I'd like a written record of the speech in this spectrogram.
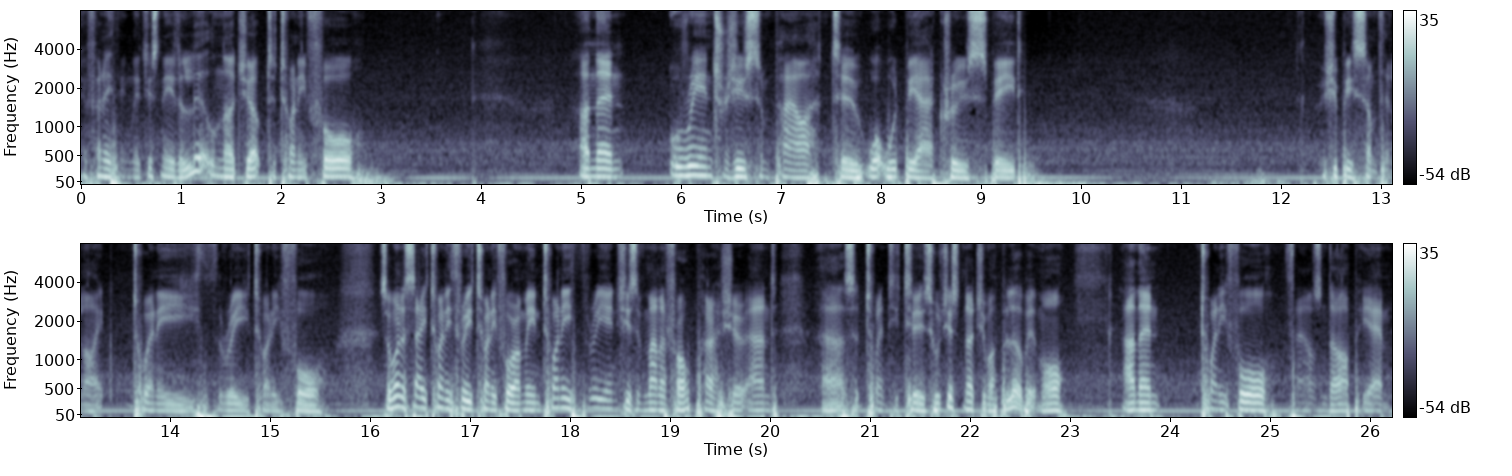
If anything, they just need a little nudge up to 24. And then we'll reintroduce some power to what would be our cruise speed it should be something like 23, 24. So when I say 23, 24, I mean 23 inches of manifold pressure, and uh, at 22. So we'll just nudge them up a little bit more, and then 24,000 RPM,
